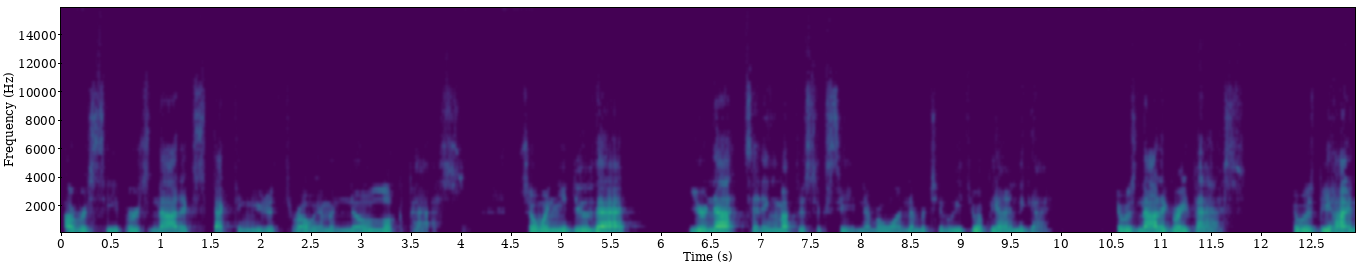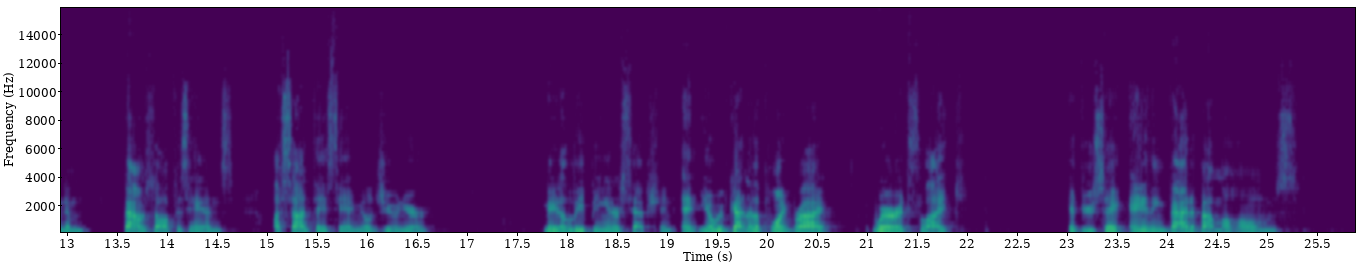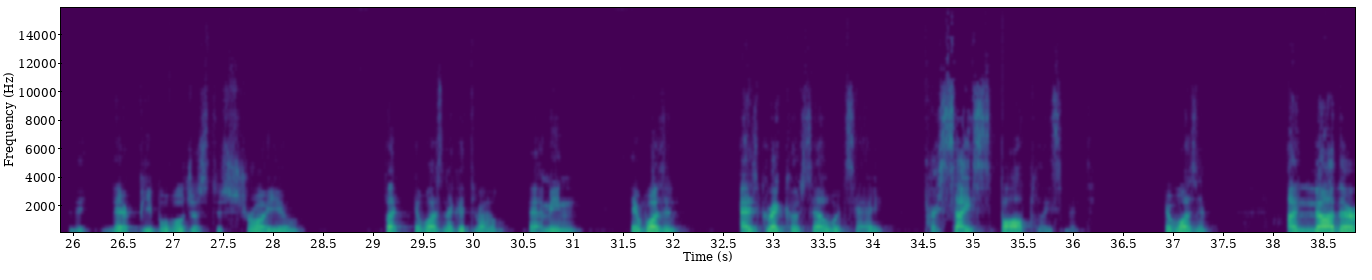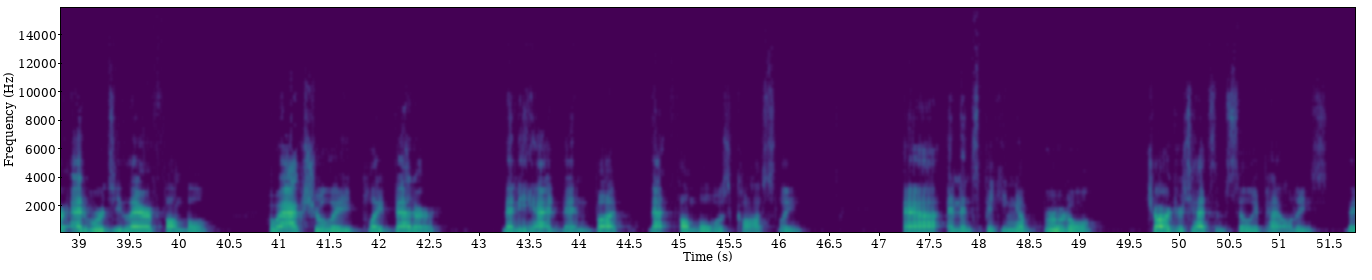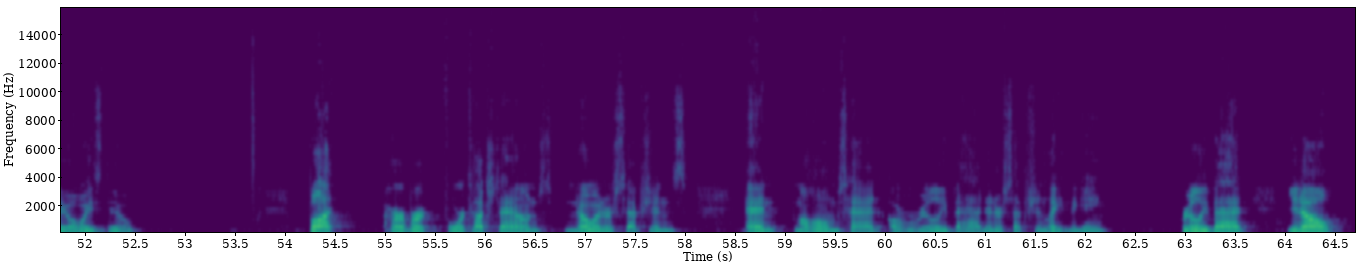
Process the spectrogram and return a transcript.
a receiver's not expecting you to throw him a no look pass. So when you do that, you're not setting him up to succeed, number one. Number two, he threw it behind the guy. It was not a great pass. It was behind him, bounced off his hands. Asante Samuel Jr. made a leaping interception. And, you know, we've gotten to the point, Bry, where it's like if you say anything bad about Mahomes, the, there people will just destroy you. But it wasn't a good throw. I mean, it wasn't, as Greg Cosell would say, precise ball placement. It wasn't. Another Edwards-Helaire fumble, who actually played better than he had been, but that fumble was costly. Uh, and then speaking of brutal, Chargers had some silly penalties. They always do. But Herbert, four touchdowns, no interceptions. And Mahomes had a really bad interception late in the game. Really bad. You know,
